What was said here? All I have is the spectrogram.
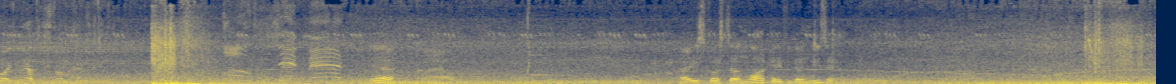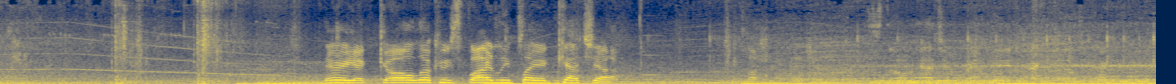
Oh, I do have the stone hatchet. Oh, shit, man! Yeah. Wow. How are you supposed to unlock it if you don't use it? There you go. Look who's finally playing catch up. Stone hatchet, rampage, active, activated.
